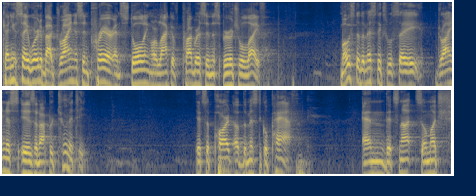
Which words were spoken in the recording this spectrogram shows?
can you say a word about dryness in prayer and stalling or lack of progress in the spiritual life? Most of the mystics will say dryness is an opportunity. It's a part of the mystical path. And it's not so much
